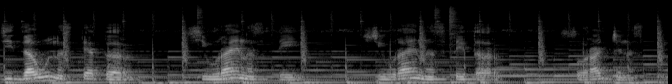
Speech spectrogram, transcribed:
जिजाऊ नसत्या तर शिवराय नसते शिवराय नसते तर स्वराज्य नसते.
